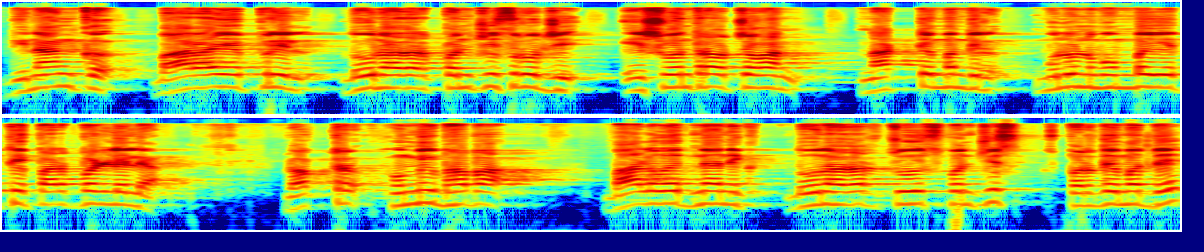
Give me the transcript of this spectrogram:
दिनांक बारा एप्रिल दोन हजार पंचवीस रोजी यशवंतराव चव्हाण नाट्य मंदिर मुलुंड मुंबई येथे पार पडलेल्या डॉक्टर होमी भाभा बालवैज्ञानिक दोन हजार चोवीस पंचवीस स्पर्धेमध्ये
